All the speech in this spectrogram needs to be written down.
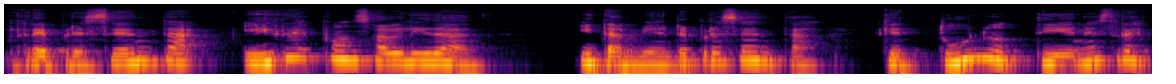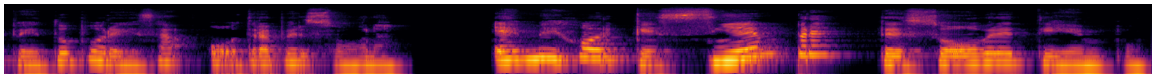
representa irresponsabilidad y también representa que tú no tienes respeto por esa otra persona. Es mejor que siempre te sobre tiempo.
